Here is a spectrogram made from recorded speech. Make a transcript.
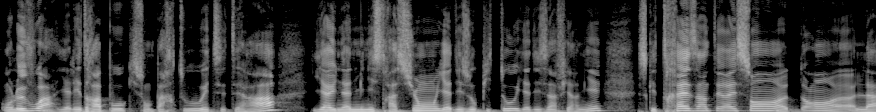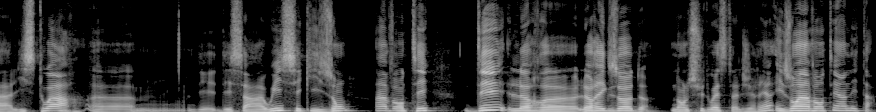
on le voit, il y a les drapeaux qui sont partout, etc. Il y a une administration, il y a des hôpitaux, il y a des infirmiers. Ce qui est très intéressant euh, dans l'histoire des, des Sahraouis, c'est qu'ils ont inventé dès leur, euh, leur exode dans le sud-ouest algérien, ils ont inventé un État.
